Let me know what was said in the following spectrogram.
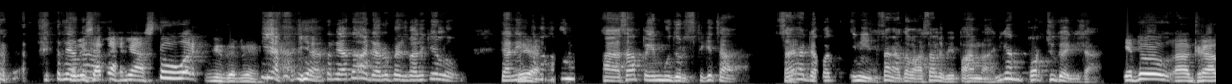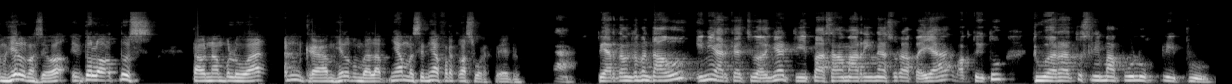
ternyata, Tulisannya hanya Stuart gitu. Iya, iya. Ternyata ada Rubens Barrichello. Dan ini ya. teman-teman, uh, saya pengen mundur sedikit, Sa. Saya ya. dapat ini, saya nggak tahu asal lebih paham lah. Ini kan Ford juga ini, Sa. Itu uh, Graham Hill, Mas Yo. Itu Lotus tahun 60-an. Graham Hill pembalapnya, mesinnya Ford Cosworth. Ya itu. Nah, biar teman-teman tahu, ini harga jualnya di Plaza Marina Surabaya waktu itu 250 ribu.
